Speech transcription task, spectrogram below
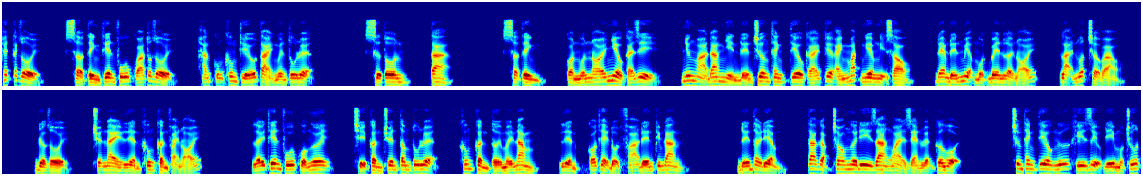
Hết cách rồi, sở tình thiên phú quá tốt rồi, hắn cũng không thiếu tài nguyên tu luyện sư tôn, ta sở tình, còn muốn nói nhiều cái gì? Nhưng mà đang nhìn đến trương thanh tiêu cái kia ánh mắt nghiêm nghị sau, đem đến miệng một bên lời nói, lại nuốt trở vào. Được rồi, chuyện này liền không cần phải nói. Lấy thiên phú của ngươi, chỉ cần chuyên tâm tu luyện, không cần tới mấy năm, liền có thể đột phá đến kim đan. Đến thời điểm, ta gặp cho ngươi đi ra ngoài rèn luyện cơ hội. Trương thanh tiêu ngữ khí dịu đi một chút.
